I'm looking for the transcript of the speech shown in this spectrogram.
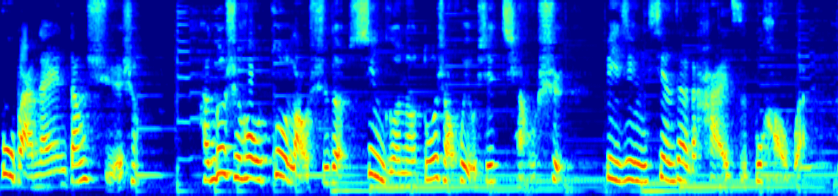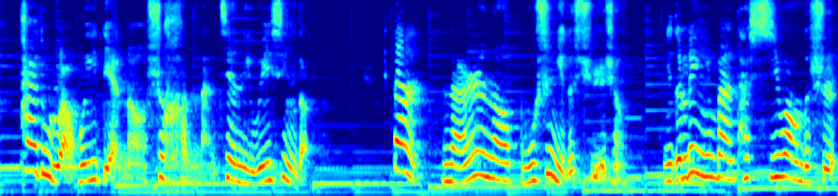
不把男人当学生。很多时候，做老师的性格呢，多少会有些强势。毕竟现在的孩子不好管，态度软和一点呢，是很难建立威信的。但男人呢，不是你的学生，你的另一半他希望的是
